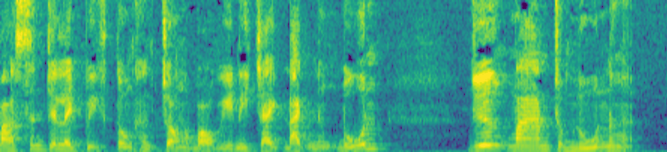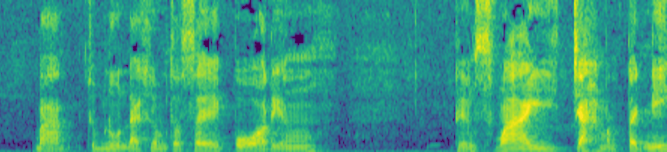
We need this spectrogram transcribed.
បើសិនជាលេខ2ខ្ទង់ខាងចុងរបស់វានេះចែកដាច់នឹង4យើងបានចំនួនហ្នឹង បាទចំនួនដែលខ្ញុំទៅសេពណ៌រៀងរៀងស្វាយចាស់បន្តិចនេះ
